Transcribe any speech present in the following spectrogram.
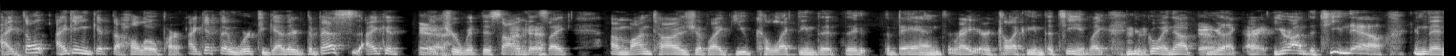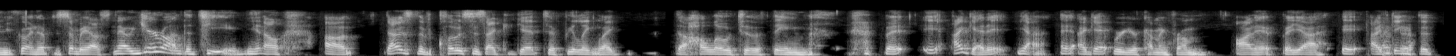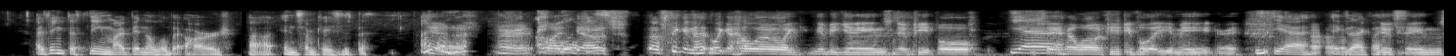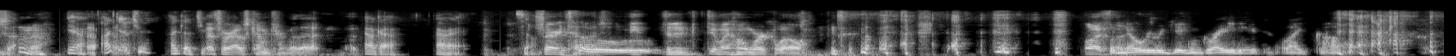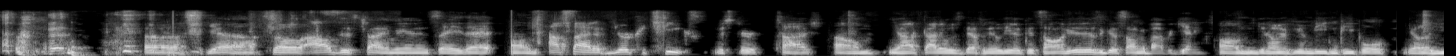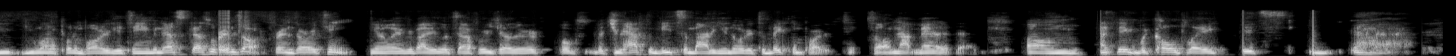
I don't, I didn't get the hello part. I get the we're together. The best I could Yeah. picture with this song Okay. is like a montage of like you collecting the, the, the band, right? Or collecting the team. Like you're going up and you're like, all right, you're on the team now. And then you're going up to somebody else. Now you're on the team, you know? Um, that was the closest I could get to feeling like the hello to the theme. but it, I get it. Yeah, I, I get where you're coming from on it. But yeah, it, I Okay. think that I think the theme might have been a little bit hard uh, in some cases. But I don't know. Yeah. All right. I- Well, I, well, yeah, I was I was thinking like a hello, like new beginnings, new people. You say Yeah, hello to people that you meet, right? yeah, Um, exactly. New things. I don't know. Yeah, I get you. I get you. That's where I was coming from with that. But Okay. All right. So sorry, Taj. So- Didn't do my homework well. well, I You thought. know we were getting graded. Like, God. uh, yeah. So I'll just chime in and say that um, outside of your critiques, Mr. Taj, um, you know, I thought it was definitely a good song. It is a good song about beginnings. Um, you know, if you're meeting people, you know, you you want to put them part of your team, and that's that's what friends are. Friends are a team. You know, everybody looks out for each other, folks, but you have to meet somebody in order to make them part of the team. So I'm not mad at that. Um, I think with Coldplay, it's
